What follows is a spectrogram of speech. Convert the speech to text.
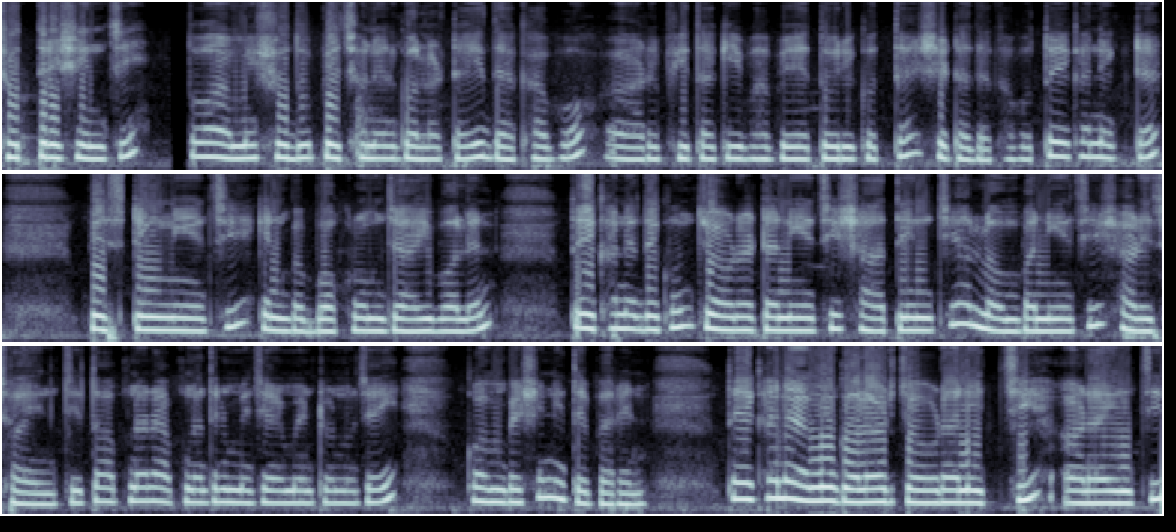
ছত্রিশ ইঞ্চি। তো আমি শুধু পেছনের গলাটাই দেখাবো আর ফিতা কীভাবে তৈরি করতে হয় সেটা দেখাবো। তো এখানে একটা পেস্টিং নিয়েছি কিংবা বক্রম যাই বলেন। তো এখানে দেখুন চওড়াটা নিয়েছি সাত ইঞ্চি আর লম্বা নিয়েছি সাড়ে ছয় ইঞ্চি। তো আপনারা আপনাদের মেজারমেন্ট অনুযায়ী কম বেশি নিতে পারেন। তো এখানে আমি গলার চওড়া নিচ্ছি আড়াই ইঞ্চি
